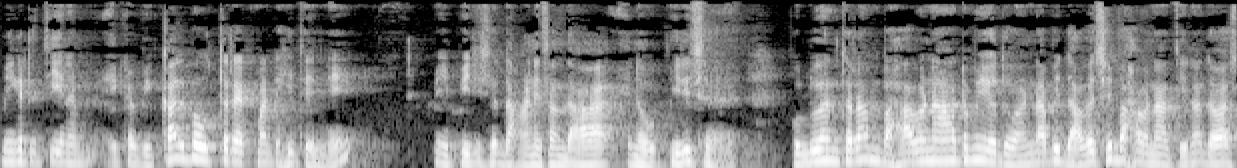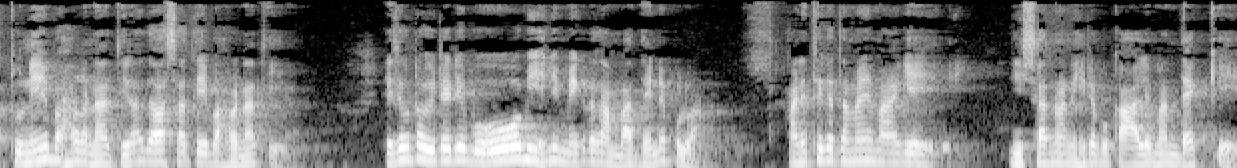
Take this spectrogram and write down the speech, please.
මේකට තියෙන එක විකල්ප උත්තරයක් මට හිතෙන්නේ මේ පිරිස දාහනේ සඳහා එන පිරිස පුළුවන් තරම් භාවනාවටම යොදවන්න අපි දවසේ භාවනා තියෙනවා දවස් 3 භාවනා තියෙනවා දවස් 7 භාවනා තියෙනවා. ඒකට ඔයිටදී බොහෝ මිහිලින් මේකට සම්බන්ධ වෙන්න පුළුවන්. අනිත් එක තමයි මාගේ නිස්සාරණ හිටපු කාලේ මම දැක්කේ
